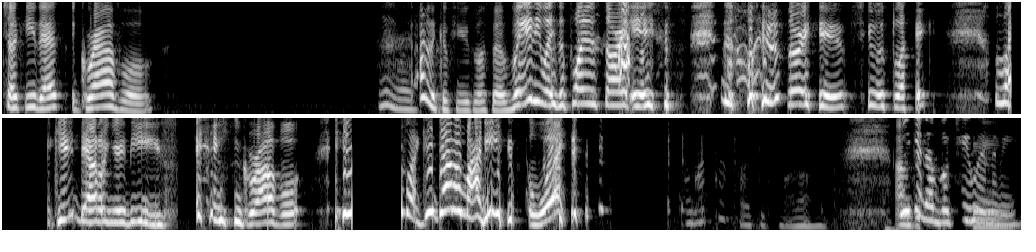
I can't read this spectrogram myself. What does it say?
Chucky, that's gravel. Anyway. I didn't confuse myself. But anyways, the point of the story is the point of the story is she was like, like get down on your knees and grovel. He was like, get down on my knees. What? What the fuck is going on? I'm Speaking of the kidding. Bee,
